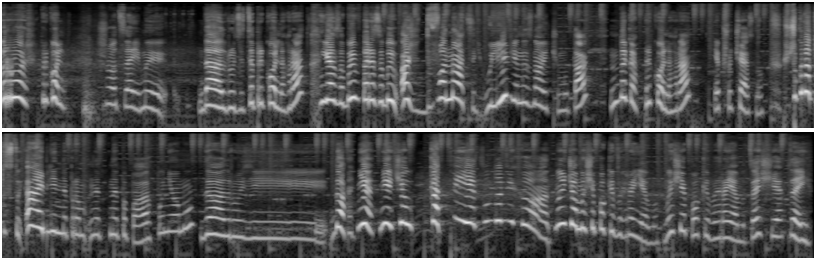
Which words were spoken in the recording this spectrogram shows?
Хорош, прикольно. Що цей ми. Да, друзі, це прикольна гра. Я забив, перезабив аж 12 гулів, я не знаю чому так. Ну така прикольна гра, якщо чесно. Що куди ти стоїш? Ай, блін, не, пром... не, не попав по ньому. Да, друзі. Да, ні, ні, чел, капець, ну нафіга. Ну нічого, ми ще поки виграємо. Ми ще поки виграємо. Це ще цей.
